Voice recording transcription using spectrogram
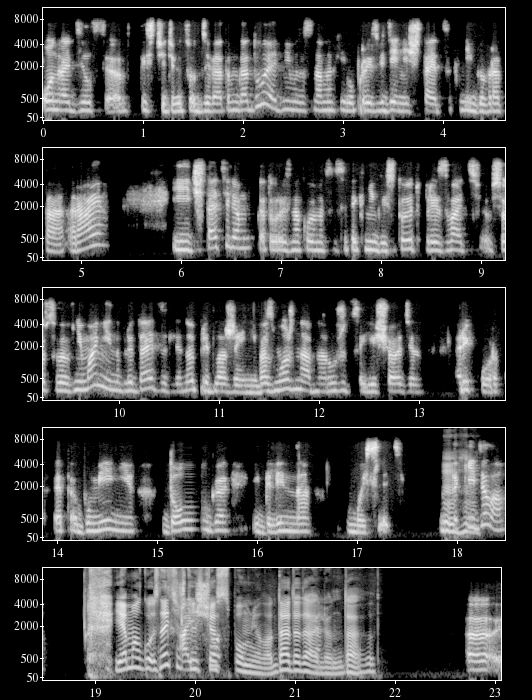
Он родился в 1909 году, и одним из основных его произведений считается книга «Врата рая», и читателям, которые знакомятся с этой книгой, стоит призвать все свое внимание и наблюдать за длиной предложений. Возможно, обнаружится еще один рекорд. Это об умении долго и длинно мыслить. Угу. Такие дела. Я могу... Знаете, а что а я сейчас вспомнила? Да-да-да, Ален, да. Э,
